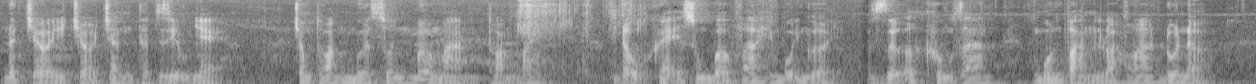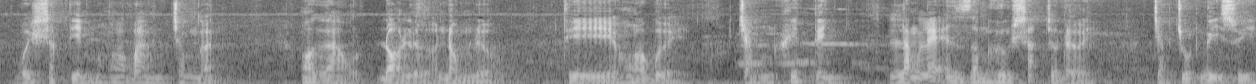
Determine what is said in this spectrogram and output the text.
Đất trời chờ chăn thật dịu nhẹ. Trong thoáng mưa xuân mơ màng thoảng bay, Đầu khẽ xuống bờ vai mỗi người. Giữa không gian, Muôn vàn loài hoa đua nở, Với sắc tím hoa ban trong ngần hoa gạo đỏ lửa nồng nượm thì hoa bưởi trắng khiết tinh, lặng lẽ dâng hương sắc cho đời, chẳng chút nghĩ suy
